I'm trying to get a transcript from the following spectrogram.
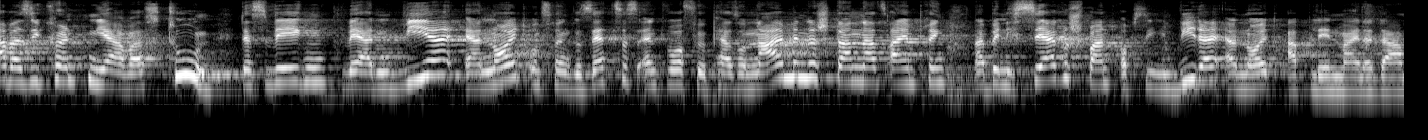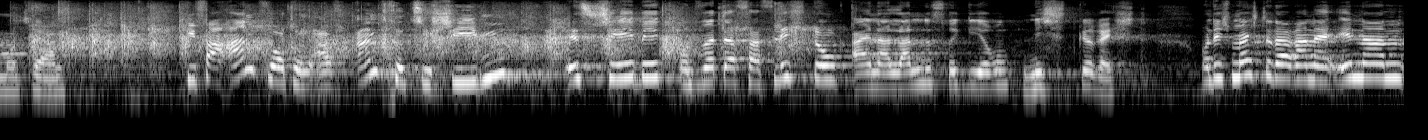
Aber Sie könnten ja etwas tun. Deswegen werden wir erneut unseren Gesetzentwurf für Personalmindeststandards einbringen. Da bin ich sehr gespannt, ob Sie ihn wieder erneut ablehnen, meine Damen und Herren. Die Verantwortung auf andere zu schieben, ist schäbig und wird der Verpflichtung einer Landesregierung nicht gerecht. Ich möchte daran erinnern,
